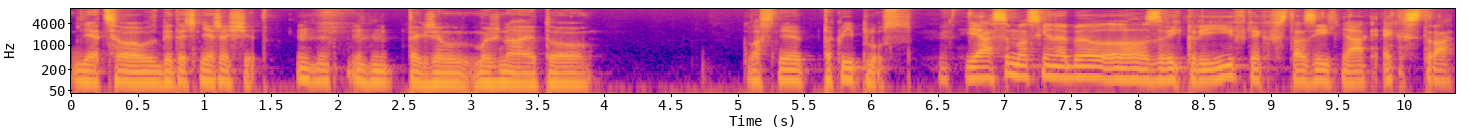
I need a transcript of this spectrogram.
něco zbytečně řešit. Mm-hmm. Takže možná je to vlastně takový plus. Já jsem vlastně nebyl eh, zvyklý v těch vztazích nějak extra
